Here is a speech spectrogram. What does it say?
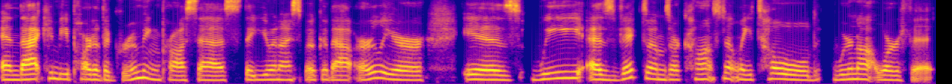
And that can be part of the grooming process that you and I spoke about earlier is we as victims are constantly told we're not worth it.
